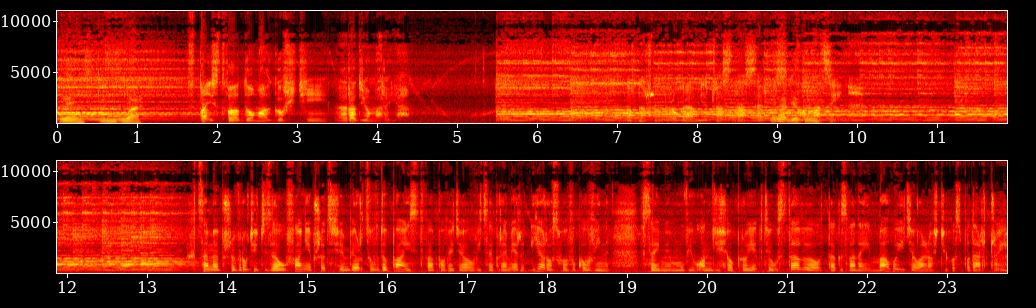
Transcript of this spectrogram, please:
klęski mgła. W Państwa domach gości Radio Maryja. A w naszym programie czas na serwis informacyjny. Chcemy przywrócić zaufanie przedsiębiorców do państwa, powiedział wicepremier Jarosław Gowin. W Sejmie mówił on dziś o projekcie ustawy o tak zwanej małej działalności gospodarczej.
